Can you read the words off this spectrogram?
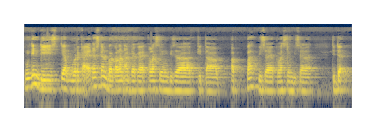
mungkin di setiap buat KRS kan bakalan ada kayak kelas yang bisa kita apa bisa kelas yang bisa tidak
